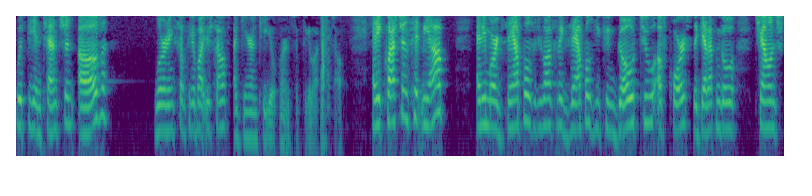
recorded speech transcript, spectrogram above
with the intention of learning something about yourself, I guarantee you'll learn something about yourself. Any questions, hit me up. Any more examples? If you want some examples, you can go to, of course, the Get Up and Go Challenge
